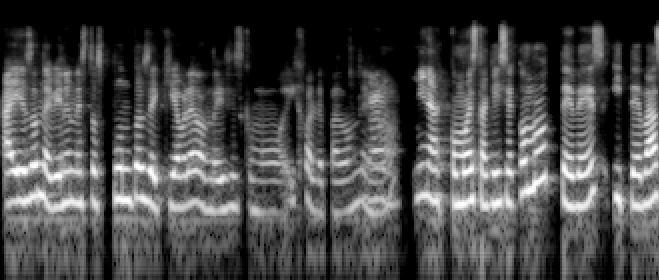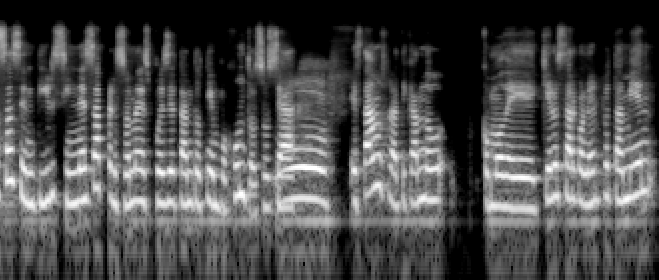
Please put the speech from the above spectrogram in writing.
ahí es donde vienen estos puntos de quiebre donde dices como, híjole, ¿para dónde, no? Mira, como esta que dice, ¿cómo te ves y te vas a sentir sin esa persona después de tanto tiempo juntos? O sea, Uf. estábamos platicando como de quiero estar con él, pero también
